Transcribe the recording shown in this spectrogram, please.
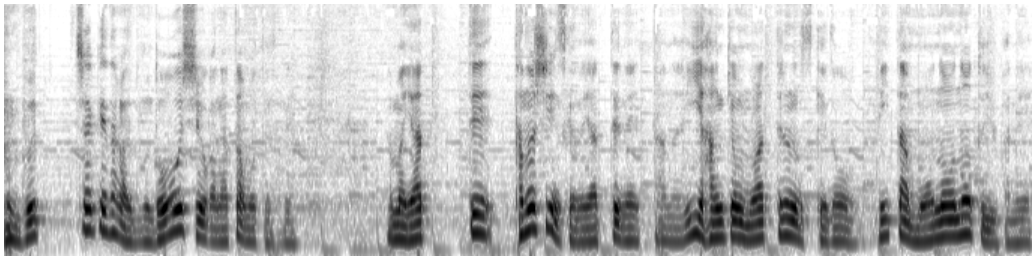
あ ぶっちゃけだからどうしようかなとは思ってるんですね。まあ、やって楽しいんですけどねやってね。あのいい反響ももらってるんですけど見たもののというかね。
